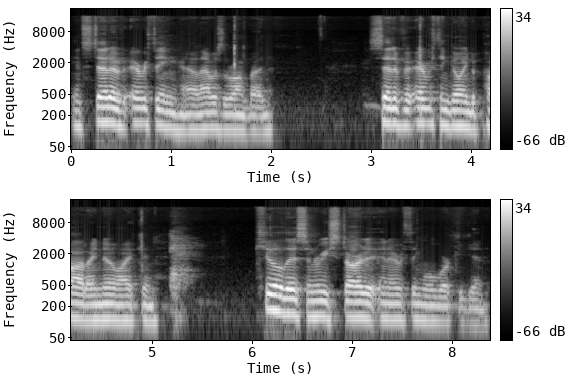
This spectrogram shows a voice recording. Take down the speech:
Instead of everything, oh, that was the wrong button. Instead of everything going to pot, I know I can kill this and restart it and everything will work again.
